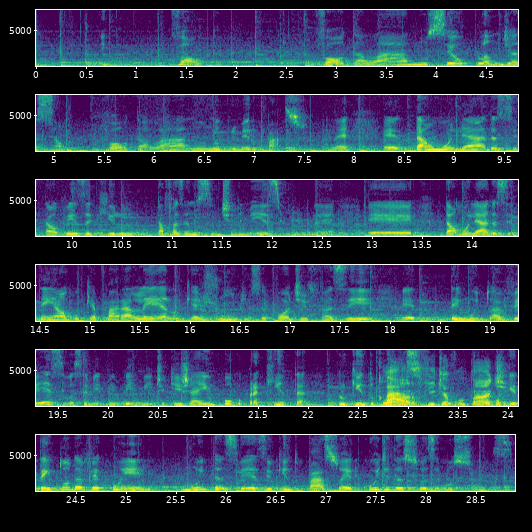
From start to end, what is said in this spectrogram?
Então, volta. Volta lá no seu plano de ação. Volta lá no, no primeiro passo. Né? É, dá uma olhada se talvez aquilo está fazendo sentido mesmo, né? É, dá uma olhada se tem algo que é paralelo, que é junto, que você pode fazer. É, tem muito a ver, se você me, me permite aqui, já ir um pouco para quinta, para o quinto claro, passo. Claro, fique à vontade. Porque tem tudo a ver com ele. Muitas vezes, o quinto passo é cuide das suas emoções.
